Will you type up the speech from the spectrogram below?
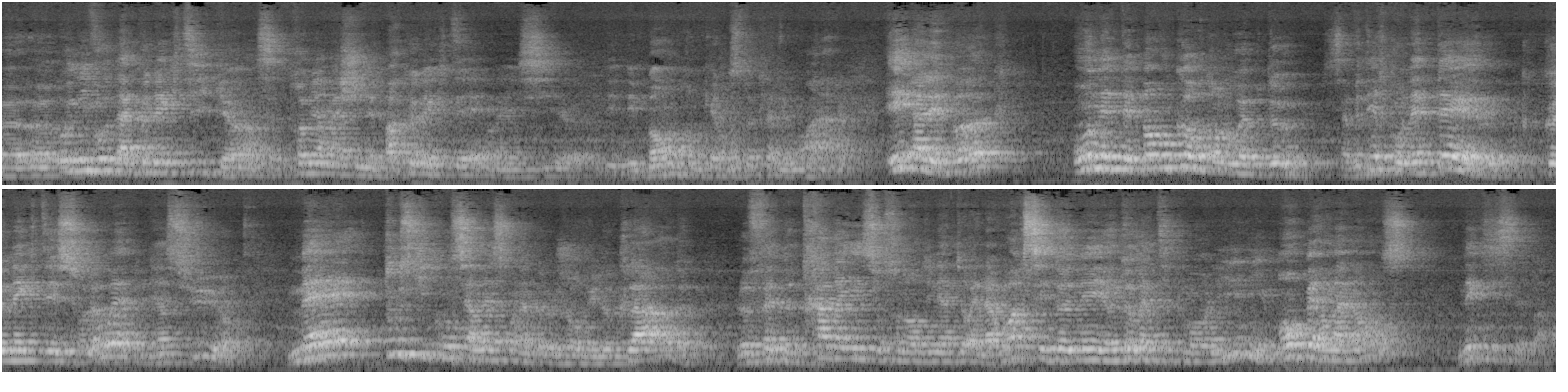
euh, au niveau de la connectique, hein, cette première machine n'est pas connectée. On a ici euh, des, bandes dans lesquelles on stocke la mémoire. Et à l'époque, on n'était pas encore dans le Web 2. Ça veut dire qu'on était connecté sur le web, bien sûr, mais tout ce qui concernait ce qu'on appelle aujourd'hui le cloud, le fait de travailler sur son ordinateur et d'avoir ses données automatiquement en ligne, en permanence, n'existait pas.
